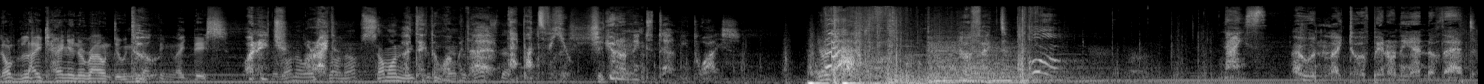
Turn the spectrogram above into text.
I don't like hanging around doing nothing like this. One each. Runaway All right. up. Someone I'll take the one with the head. That one's for you. You don't need to tell me twice. Ah! Perfect. Nice. I wouldn't like to have been on the end of that.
